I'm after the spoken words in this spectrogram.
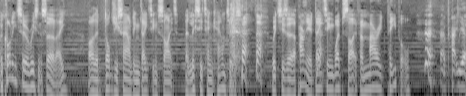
According to a recent survey by the dodgy sounding dating site Illicit Encounters, which is uh, apparently a dating website for married people, Apparently, yeah,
